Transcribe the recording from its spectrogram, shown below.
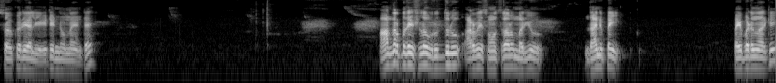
సౌకర్యాలు ఏంటంటే ఉన్నాయంటే ఆంధ్రప్రదేశ్లో వృద్ధులు అరవై సంవత్సరాలు మరియు దానిపై పైబడిన వారికి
